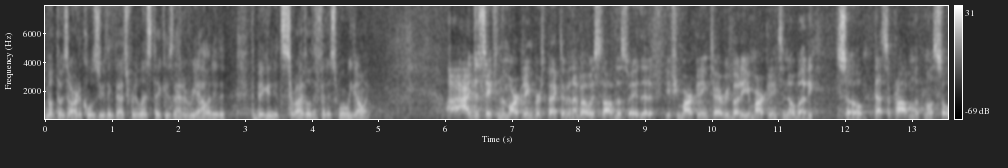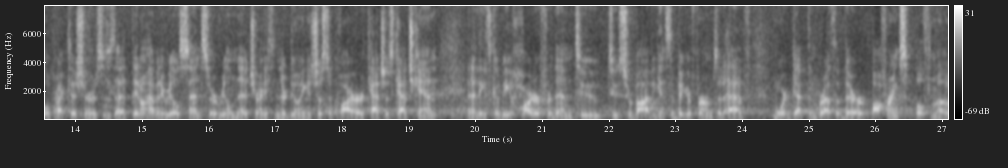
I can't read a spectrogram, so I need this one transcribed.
about those articles? Do you think that's realistic? Is that a reality that the bigger it's survival of the fittest? Where are we going? I just say from the marketing perspective, and I've always thought this way, that if, if you're marketing to everybody, you're marketing to nobody. So that's the problem with most solo practitioners is that they don't have any real sense or real niche or anything they're doing. It's just acquire, catch as catch can. And I think it's going to be harder for them to, to survive against the bigger firms that have more depth and breadth of their offerings, both from a,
